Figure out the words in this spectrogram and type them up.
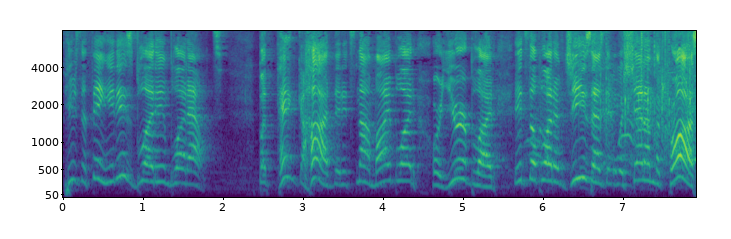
Here's the thing it is blood in, blood out. But thank God that it's not my blood or your blood. It's the blood of Jesus that was shed on the cross.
